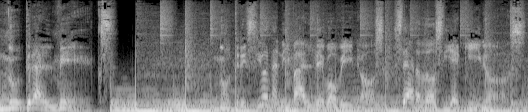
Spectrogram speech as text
Neutral Mix. Nutrición animal de bovinos, cerdos y equinos.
